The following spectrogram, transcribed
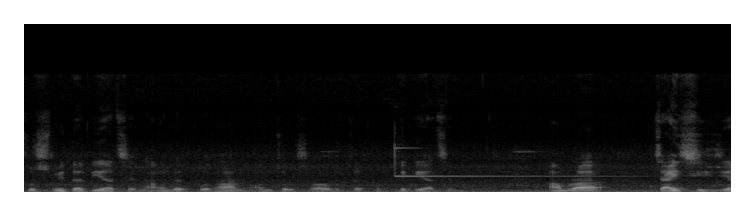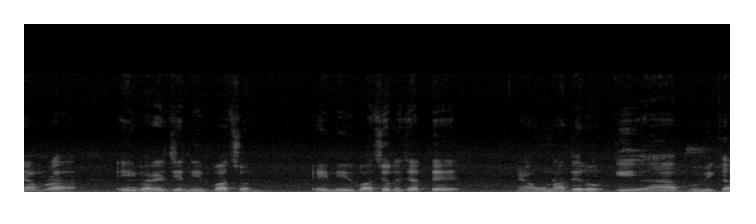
সুস্মিতা দি আছেন, আমাদের প্রধান অঞ্চল সভাপতি প্রত্যেকেই আছেন। আমরা চাইছি যে আমরা এইবারের যে নির্বাচন, এই নির্বাচনে যাতে ওনাদেরও কি ভূমিকা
